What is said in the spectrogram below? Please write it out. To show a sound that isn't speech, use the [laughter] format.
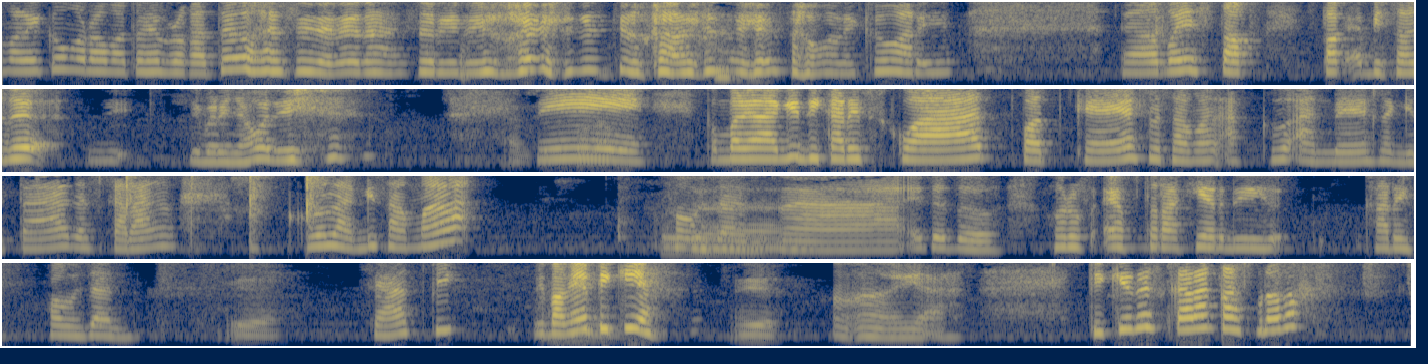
Assalamualaikum warahmatullahi wabarakatuh. [laughs] Masih ada dah suri di itu tilu kali ya. Assalamualaikum hari. Nah, apa ya stok stok episode di, di bari nyawa di. [laughs] Nih, kembali lagi di Karib Squad podcast bersama aku Andes Sagita dan sekarang aku lagi sama Fauzan. Nah, itu tuh huruf F terakhir di Karif Fauzan. Iya. Sehat, Pik? Dipanggil Piki ya? Iya. Heeh, ya. Piki tuh sekarang kelas berapa?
